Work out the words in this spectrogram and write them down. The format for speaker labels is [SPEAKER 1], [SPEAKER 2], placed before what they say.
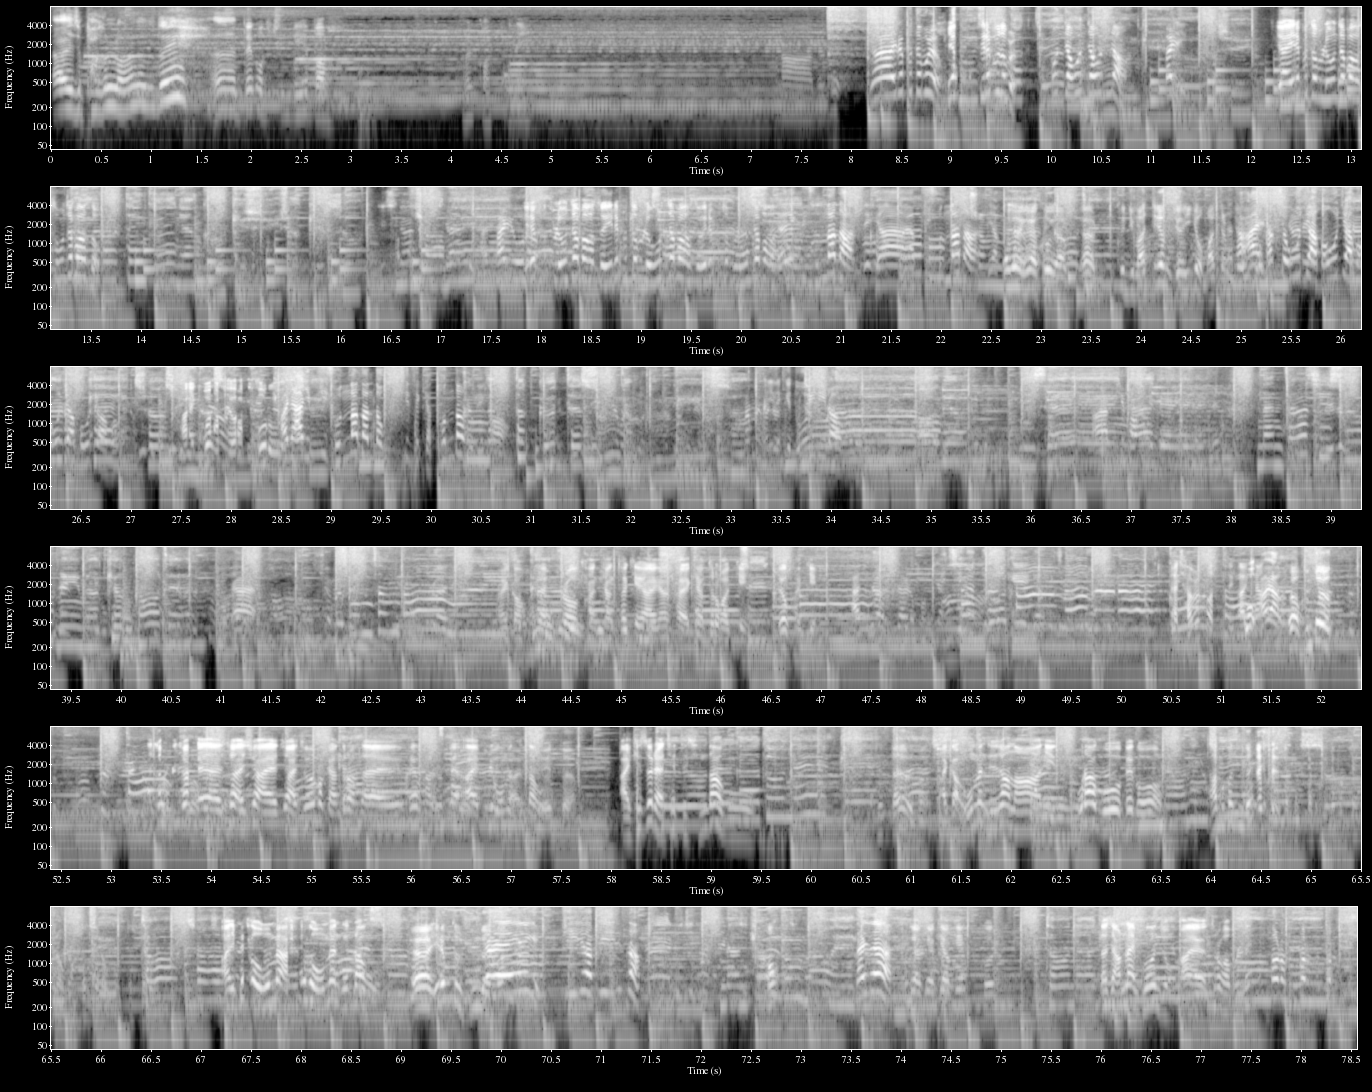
[SPEAKER 1] 아 이제 박을러 하는데? 아 백업 준비해봐. 그럴 것해 하나 둘셋.
[SPEAKER 2] 야 이래프 W!
[SPEAKER 1] 야! 이레프 더블!
[SPEAKER 2] 혼자 혼자 혼자! 빨리!
[SPEAKER 1] 야 이레프 더블 혼자 박았어 혼자 박았어.
[SPEAKER 2] 아, 빨리 오라
[SPEAKER 1] 이레프 더블 혼자 박았어 이레프 더블 혼자 박았어 이레프 더블 혼자 박았어
[SPEAKER 2] 존나다. 야야 존나다. 야
[SPEAKER 3] 야, 야, 그, 야, 야, 그니 맞디려면 내가 이겨, 맞디려면
[SPEAKER 2] 야,
[SPEAKER 3] 내가
[SPEAKER 2] 아니. 닥쳐 오지 마봐 오지 마봐 오지 마봐 오지 마봐.
[SPEAKER 1] 아니 그거 내가 이거로.
[SPEAKER 2] 아니 아니 피 존나 단다고 미친 새끼야. 턴다고 내가 이 새끼 노인이라고. 아피 막야
[SPEAKER 1] 아니 그니까 혼자 들어 그냥, 그냥 털게. 아, 그냥, 가- 그냥 들어갈게. 백업 갈게.
[SPEAKER 2] 아 기다려 기다려봐 시간 들어가게
[SPEAKER 1] 야 잡을 것 같은데
[SPEAKER 2] 어,
[SPEAKER 1] 그냥
[SPEAKER 2] 아야
[SPEAKER 3] 야, 문 따여.
[SPEAKER 1] 저저저저 저거밖에 안 들어왔어 아, 백업 가줄게 아 필요 오면 된다고
[SPEAKER 3] 왜 떠요?
[SPEAKER 1] 아 개소리야 채트 진다고
[SPEAKER 3] 따여,
[SPEAKER 1] 아 그니까 오면 되잖아 아니 오라고 백업
[SPEAKER 3] 아무 것인데?
[SPEAKER 1] 아니 백업 오면 안 백업 오면 된다고
[SPEAKER 3] 야. 이거.
[SPEAKER 2] 야야야 피지마 피지마 어? 나이스
[SPEAKER 1] 오케이 오케이 오케이 오케이 굿 나 지금 앞라인 보는 중 아 들어가 볼래?
[SPEAKER 2] 털었어 털었어 털었어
